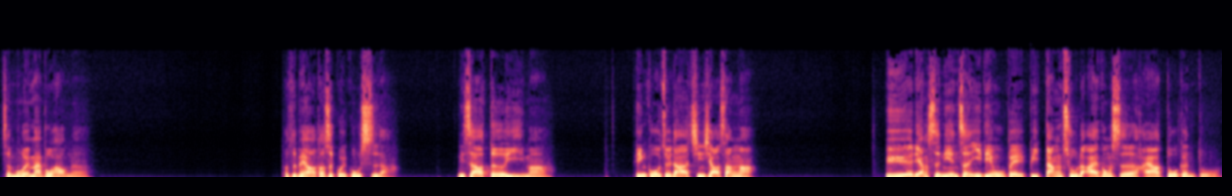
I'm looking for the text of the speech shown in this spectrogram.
怎么会卖不好呢？投资朋友都是鬼故事啦！你知道德仪吗？苹果最大的经销商嘛，预约量是年增一点五倍，比当初的 iPhone 十二还要多更多。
